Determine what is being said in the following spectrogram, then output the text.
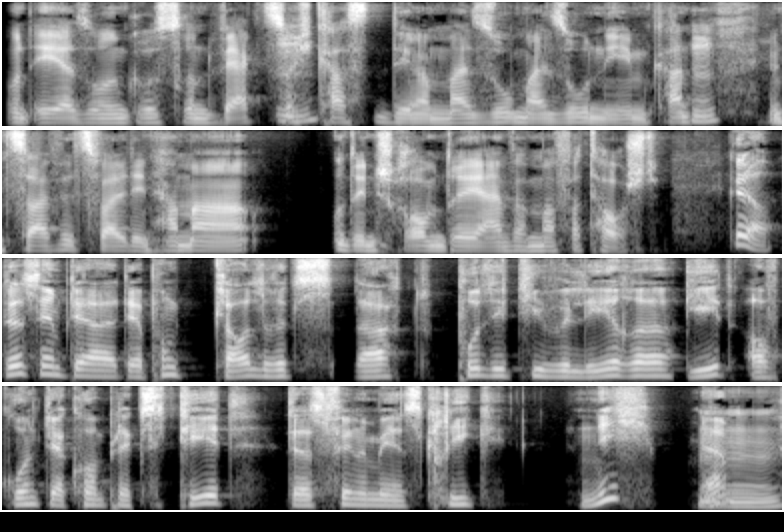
und eher so einen größeren Werkzeugkasten, mhm. den man mal so, mal so nehmen kann. Mhm. Im Zweifelsfall den Hammer und den Schraubendreher einfach mal vertauscht. Genau, das ist eben der, der Punkt. Clausewitz sagt, positive Lehre geht aufgrund der Komplexität des Phänomens Krieg nicht. Ja? Mhm.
